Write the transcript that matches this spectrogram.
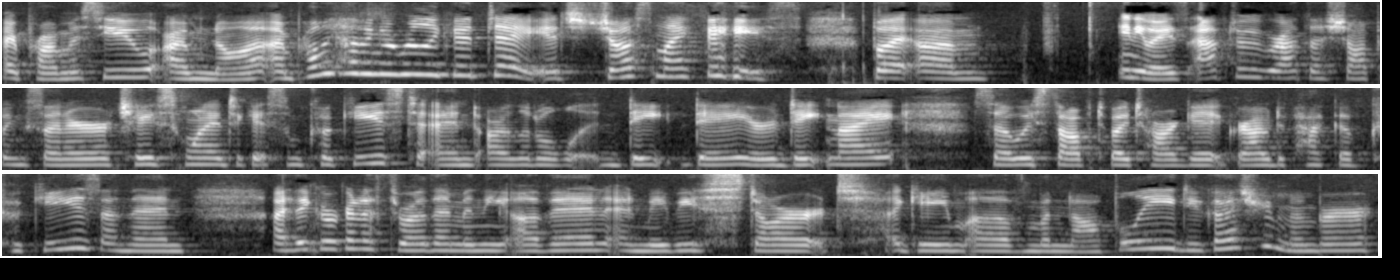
I promise you, I'm not. I'm probably having a really good day. It's just my face. But um, anyways after we were at the shopping center chase wanted to get some cookies to end our little date day or date night so we stopped by target grabbed a pack of cookies and then i think we're gonna throw them in the oven and maybe start a game of monopoly do you guys remember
